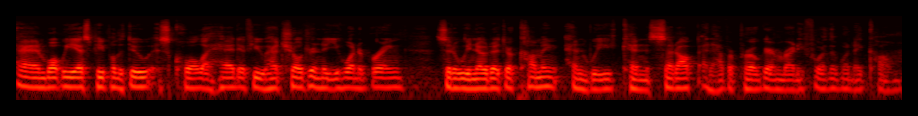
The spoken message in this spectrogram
and what we ask people to do is call ahead if you had children that you want to bring so that we know that they're coming and we can set up and have a program ready for them when they come.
